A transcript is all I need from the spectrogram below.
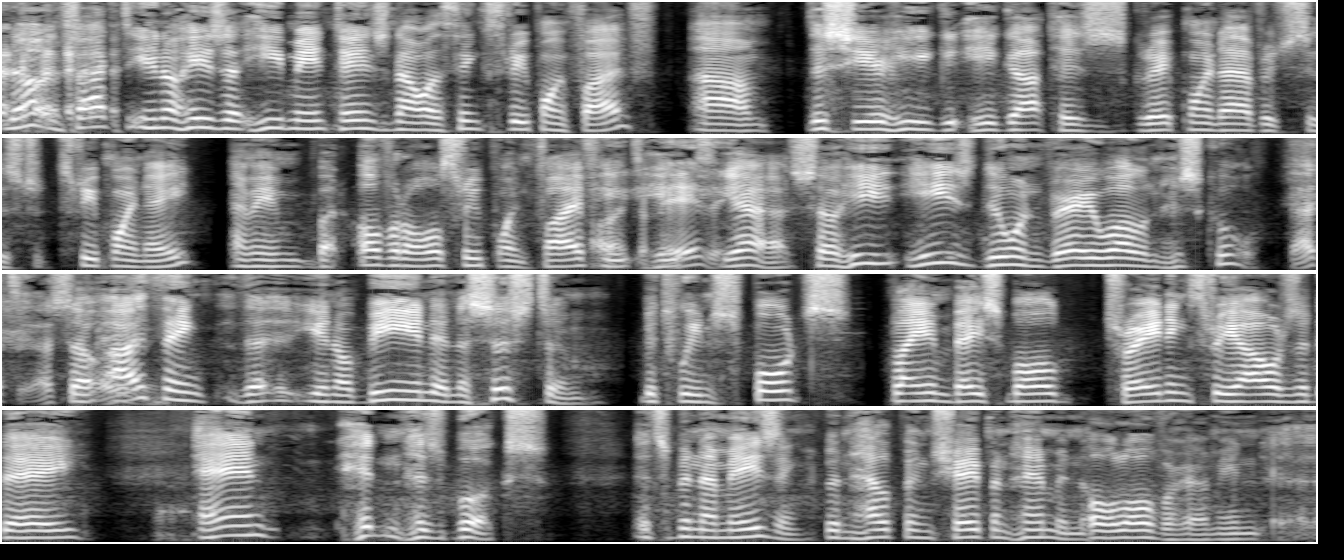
no, in fact, you know, he's a, he maintains now, I think, 3.5. Um, this year he he got his grade point average to 3.8. I mean, but overall 3.5. Oh, he, that's he- yeah, so he he's doing very well in his school. That's, that's So I think that you know, being in a system between sports, playing baseball, training three hours a day, and hitting his books. It's been amazing. Been helping shaping him and all over. I mean, uh,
